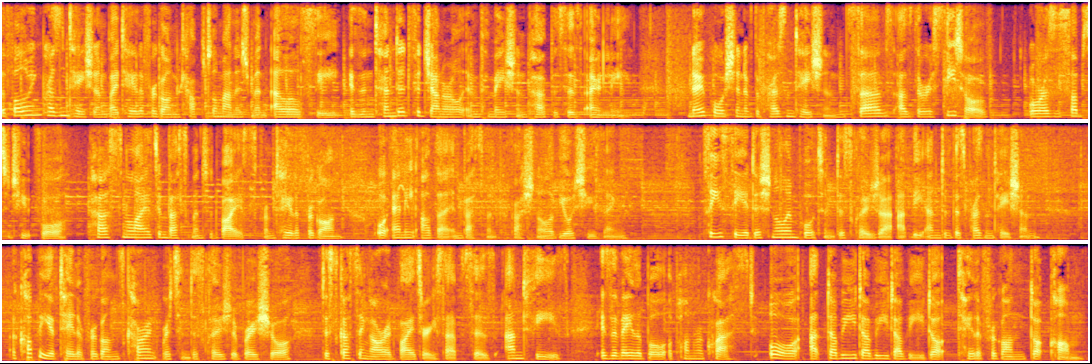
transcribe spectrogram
The following presentation by Taylor Frigon Capital Management LLC is intended for general information purposes only. No portion of the presentation serves as the receipt of or as a substitute for personalized investment advice from Taylor Frigon or any other investment professional of your choosing. Please see additional important disclosure at the end of this presentation. A copy of Taylor Frigon's current written disclosure brochure discussing our advisory services and fees is available upon request or at www.taylorfrigon.com.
